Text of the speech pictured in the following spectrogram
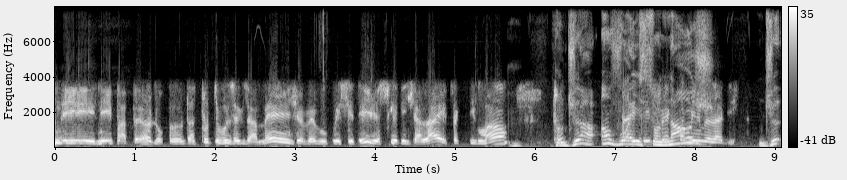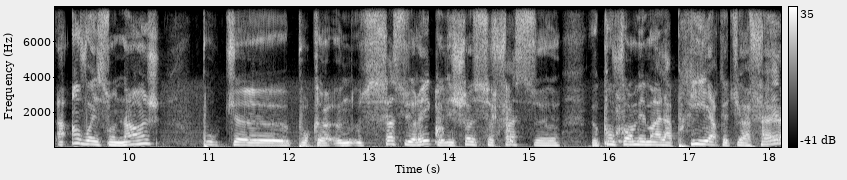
N'ayez pas peur, donc euh, dans tous vos examens, je vais vous précéder, je serai déjà là, effectivement. Donc Dieu a envoyé son ange. Dieu a envoyé son ange pour que pour que euh, s'assurer que les choses se fassent euh, conformément à la prière que tu as faite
